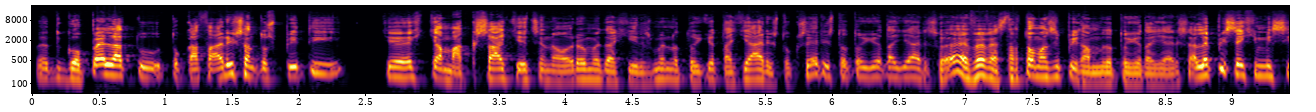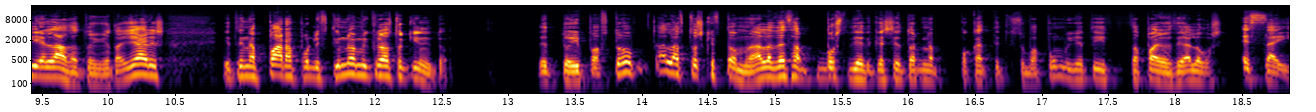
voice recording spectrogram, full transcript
με την κοπέλα του, το καθαρίσαν το σπίτι και έχει και αμαξάκι έτσι ένα ωραίο μεταχειρισμένο το Γιώτα Γιάρη. Το ξέρεις το Γιώτα Γιάρη. Ε, βέβαια, στρατό μαζί πήγαμε με το Γιώτα Γιάρη. Αλλά επίσης έχει μισή Ελλάδα το Γιώτα Γιάρη γιατί είναι ένα πάρα πολύ φτηνό μικρό αυτοκίνητο. Δεν το είπα αυτό, αλλά αυτό σκεφτόμουν. Αλλά δεν θα μπω στη διαδικασία τώρα να πω κάτι τέτοιο στον παππού μου γιατί θα πάει ο διάλογος SAE.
